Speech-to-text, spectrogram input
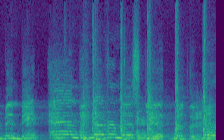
Never been beat. And we've never missed yet with the girls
